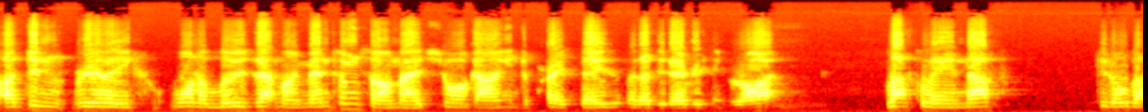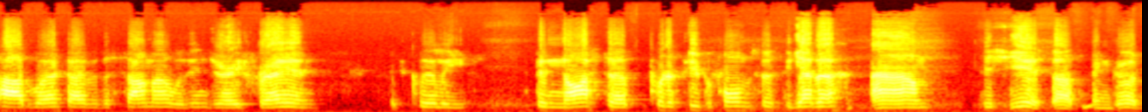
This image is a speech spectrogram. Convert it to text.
I didn't really want to lose that momentum, so I made sure going into pre-season that I did everything right. Luckily enough, did all the hard work over the summer, was injury free, and it's clearly been nice to put a few performances together um, this year, so it's been good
